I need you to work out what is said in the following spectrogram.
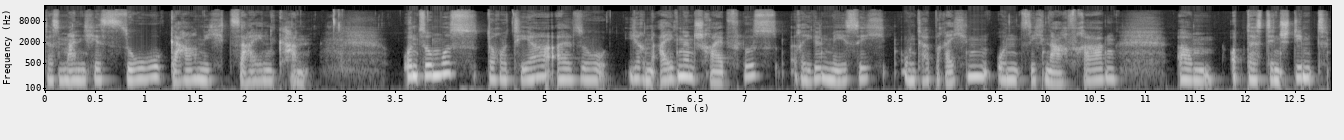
dass manches so gar nicht sein kann. Und so muss Dorothea also ihren eigenen Schreibfluss regelmäßig unterbrechen und sich nachfragen, ähm, ob das denn stimmt,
